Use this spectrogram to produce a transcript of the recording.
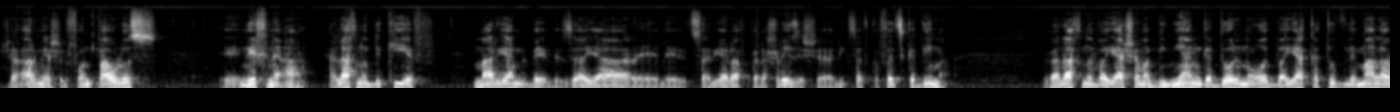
שהארמיה של פון כן. פאולוס אה, נכנעה. הלכנו בקייב, מריאן, וזה היה לצערי הרב כבר אחרי זה, שאני קצת קופץ קדימה. והלכנו והיה שם בניין גדול מאוד, והיה כתוב למעלה,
